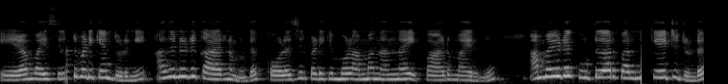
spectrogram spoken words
ഏഴാം വയസ്സിൽ പാട്ട് പഠിക്കാൻ തുടങ്ങി. അതിനൊരു കാരണമുണ്ട്. കോളേജിൽ പഠിക്കുമ്പോൾ അമ്മ നന്നായി പാടുമായിരുന്നു. അമ്മയുടെ കൂട്ടുകാർ പറഞ്ഞു കേട്ടിട്ടുണ്ട്.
